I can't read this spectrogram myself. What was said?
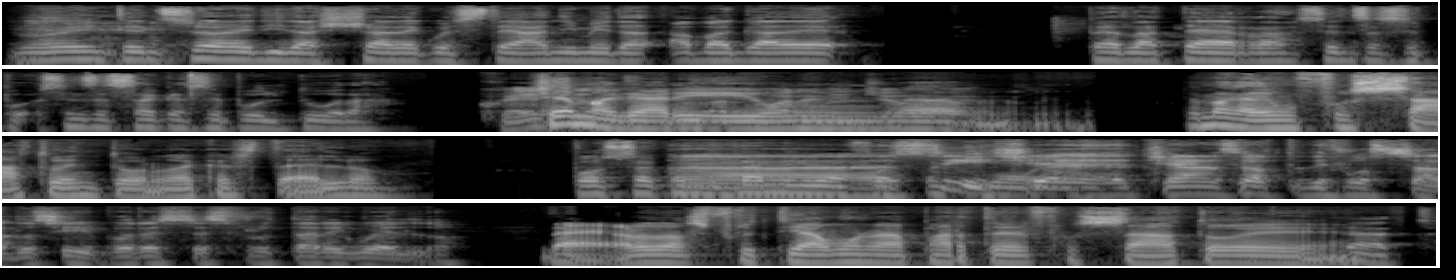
Non ho intenzione di lasciare queste anime da- a vagare per la terra senza, sepo- senza sacra sepoltura. Questo C'è magari un. C'è magari un fossato intorno al castello. Posso accontentarmi di una Ah, fossa sì, c'è, c'è una sorta di fossato, sì, potreste sfruttare quello. Beh, allora sfruttiamo una parte del fossato e... Certo.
